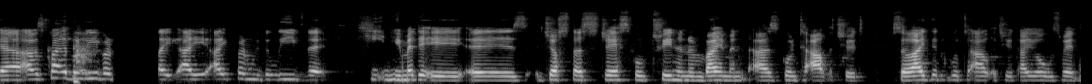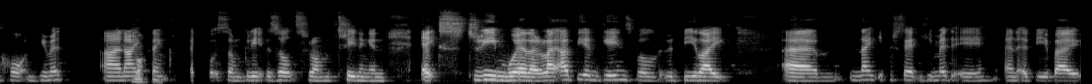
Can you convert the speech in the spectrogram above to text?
Yeah, I was quite a believer. Like I, I firmly believe that heat and humidity is just as stressful training environment as going to altitude. So I didn't go to altitude. I always went hot and humid. And I okay. think I got some great results from training in extreme weather. Like I'd be in Gainesville, it would be like um, 90% humidity and it'd be about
